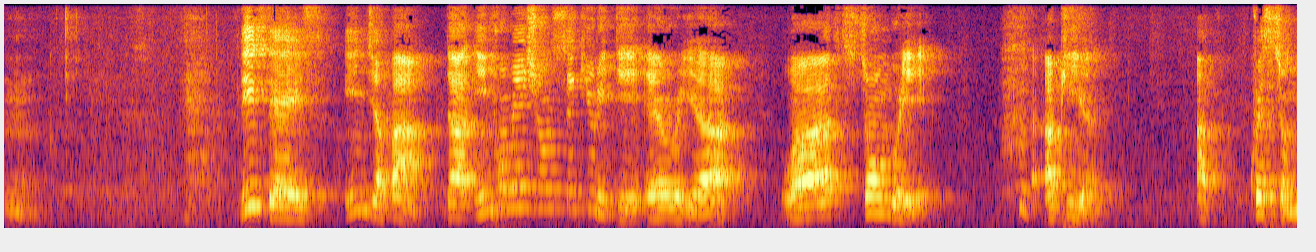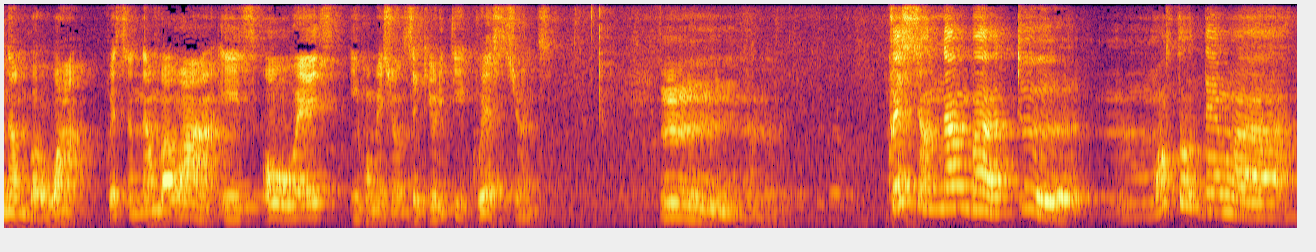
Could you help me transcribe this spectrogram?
Mm. These days, in Japan, the information security area was strongly appeared at question number one. Question number one is always information security questions. Hmm. Question number two, most of them are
